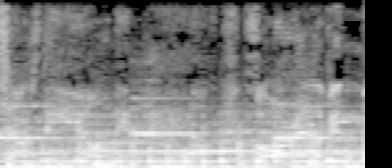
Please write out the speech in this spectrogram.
sometimes the only payoff. For having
